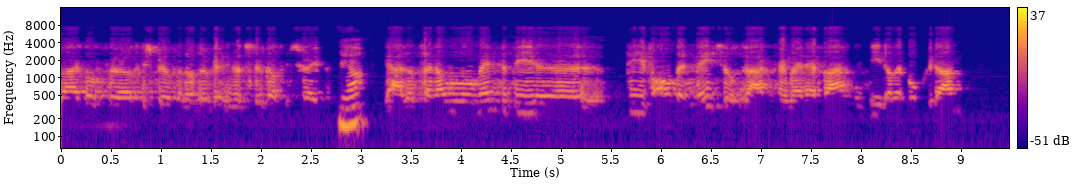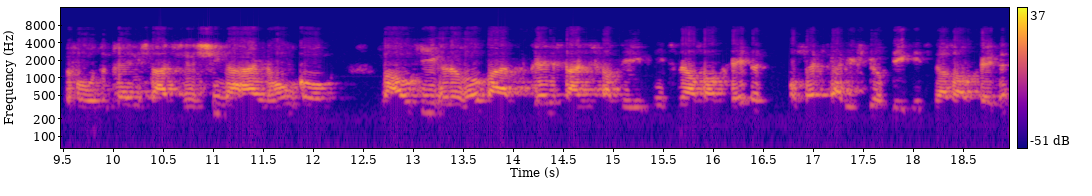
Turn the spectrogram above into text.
waar ik ook veel had gespeeld en dat ook in het stuk had geschreven. Ja, ja dat zijn allemaal momenten die, die je voor altijd mee zult dragen. Zeg mijn ervaringen die je dan heb opgedaan. Bijvoorbeeld de trainingsstages in China en Hongkong. Maar ook hier in Europa trainingsstages gehad die ik niet snel zal vergeten of wedstrijden die ik niet snel zal vergeten.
